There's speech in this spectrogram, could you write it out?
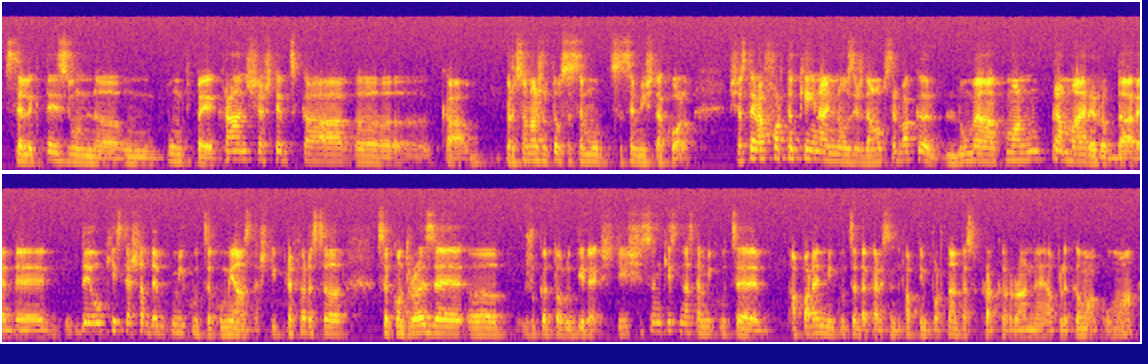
selectezi un, uh, un punct pe ecran și aștepți ca, uh, ca personajul tău să se, mut, să se miște acolo. Și asta era foarte ok în anii 90, dar am observat că lumea acum nu prea mai are răbdare de, de o chestie așa de micuță cum e asta, știi? Preferă să, să controleze uh, jucătorul direct, știi? Și sunt chestiile astea micuțe, aparent micuțe, dar care sunt de fapt importante asupra cărora ne aplecăm acum.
